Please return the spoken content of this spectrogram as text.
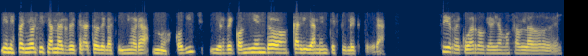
y en español se llama El retrato de la señora Moscovich, y recomiendo cálidamente su lectura. Sí, recuerdo que habíamos hablado de él.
